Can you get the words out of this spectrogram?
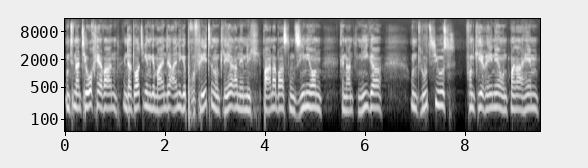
Und in Antiochia waren in der dortigen Gemeinde einige Propheten und Lehrer, nämlich Barnabas und Simeon, genannt Niger, und Lucius, von Kyrene und Manahem,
